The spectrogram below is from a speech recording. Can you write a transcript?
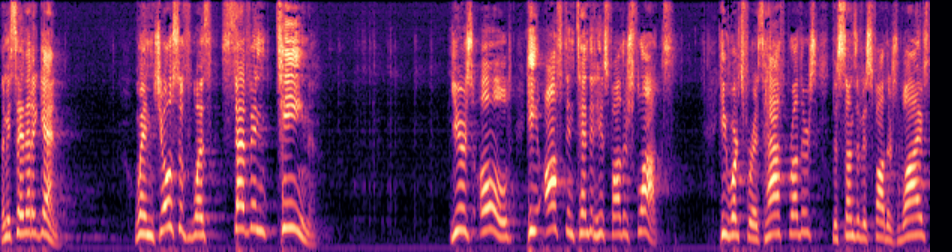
let me say that again. When Joseph was 17 years old, he often tended his father's flocks. He worked for his half brothers, the sons of his father's wives,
